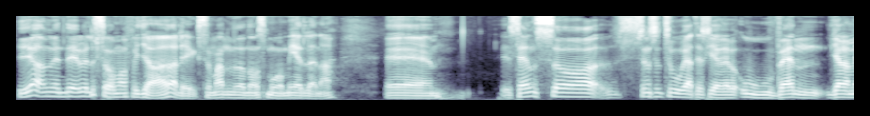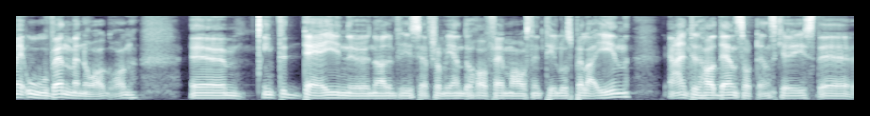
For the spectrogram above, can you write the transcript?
ja, men det är väl så man får göra, liksom, använda de små medlen. Eh, sen, så, sen så tror jag att jag ska göra, ovän, göra mig ovän med någon. Eh, inte dig nu nödvändigtvis eftersom vi ändå har fem avsnitt till att spela in. Jag inte ha den sortens kris. Det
